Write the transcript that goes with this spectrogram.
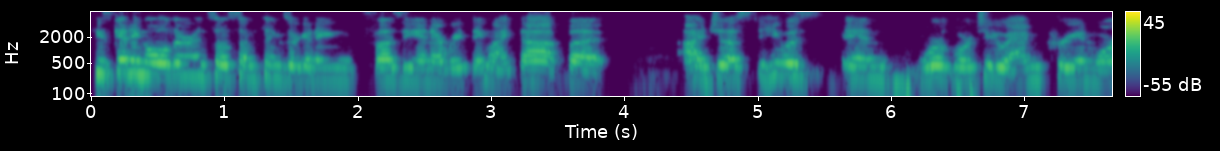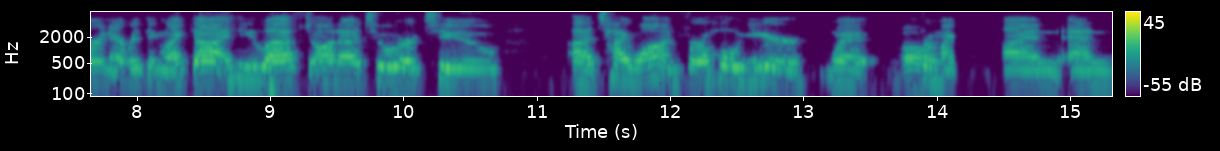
he's getting older and so some things are getting fuzzy and everything like that but i just he was in world war ii and korean war and everything like that. He left on a tour to uh, taiwan for a whole year when, oh. from my and and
